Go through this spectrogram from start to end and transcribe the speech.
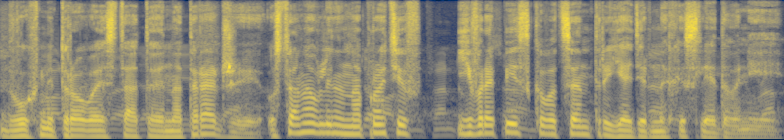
Двухметровая статуя Натараджи установлена напротив Европейского центра ядерных исследований.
